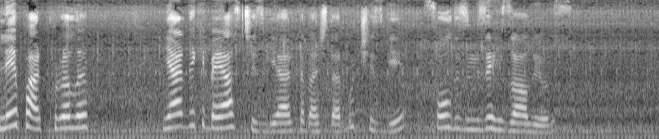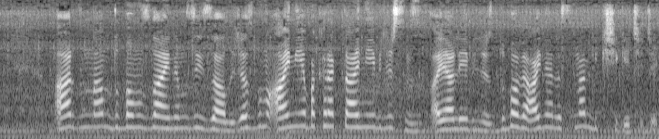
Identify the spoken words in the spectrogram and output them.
L park kuralı. Yerdeki beyaz çizgi arkadaşlar. Bu çizgiyi sol dizimize hizalıyoruz. Ardından dubamızla aynamızı hizalayacağız. Bunu aynaya bakarak da aynayabilirsiniz. Ayarlayabiliriz. Duba ve ayna arasından bir kişi geçecek.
